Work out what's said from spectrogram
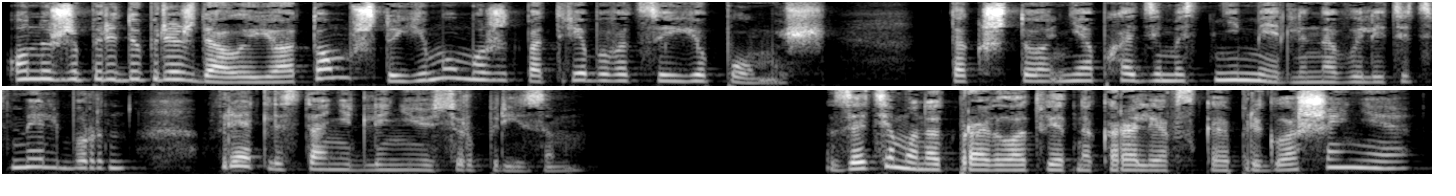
Он уже предупреждал ее о том, что ему может потребоваться ее помощь, так что необходимость немедленно вылететь в Мельбурн вряд ли станет для нее сюрпризом. Затем он отправил ответ на королевское приглашение –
